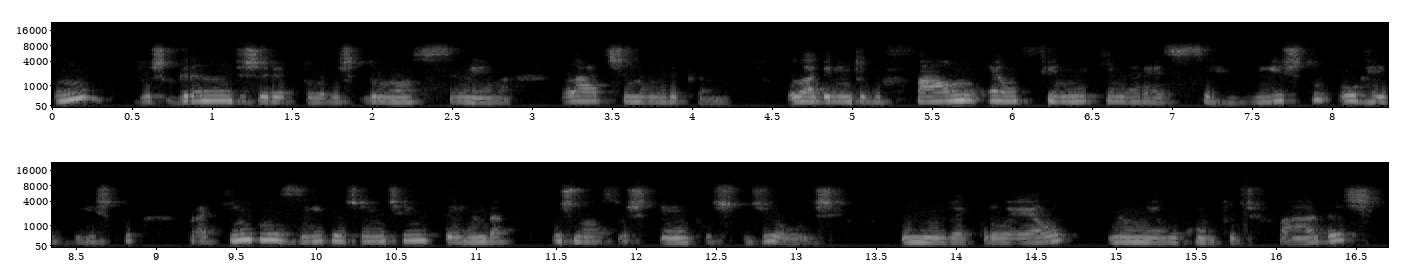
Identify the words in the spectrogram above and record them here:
um dos grandes diretores do nosso cinema latino-americano. O Labirinto do Fauno é um filme que merece ser visto ou revisto para que, inclusive, a gente entenda os nossos tempos de hoje. O mundo é cruel, não é um conto de fadas,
